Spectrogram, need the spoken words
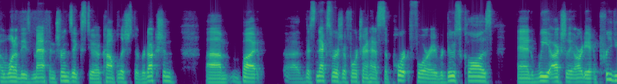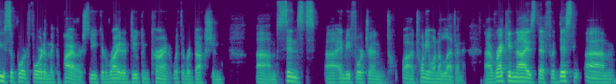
one of these math intrinsics to accomplish the reduction. Um, but uh, this next version of Fortran has support for a reduce clause, and we actually already have preview support for it in the compiler. So you can write a do concurrent with a reduction um, since uh, NV Fortran uh, 2111. Uh, recognize that for this um,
